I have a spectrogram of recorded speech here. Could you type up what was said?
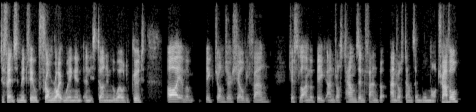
defensive midfield from right wing, and, and it's done him the world of good. I am a big Jonjo Shelvey fan, just like I'm a big Andros Townsend fan, but Andros Townsend will not travel.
